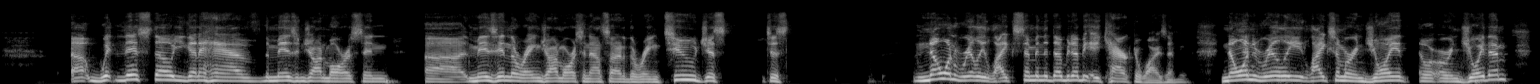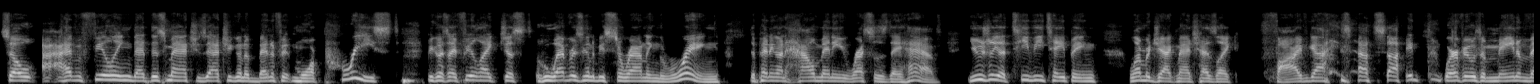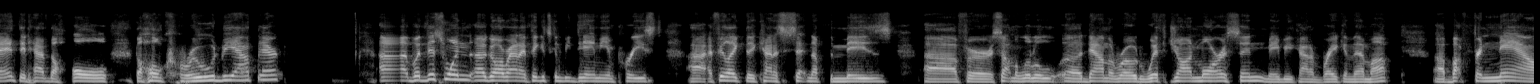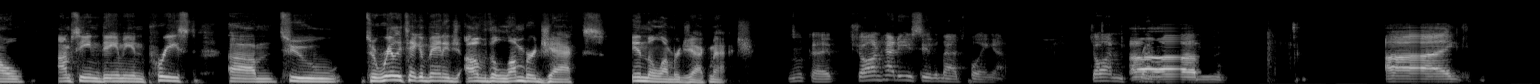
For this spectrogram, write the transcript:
Uh, with this, though, you're going to have the Miz and John Morrison, uh, Miz in the ring, John Morrison outside of the ring, too. Just, just no one really likes them in the WWE character wise. I mean, no one really likes them or enjoy it or, or enjoy them. So I I have a feeling that this match is actually going to benefit more Priest because I feel like just whoever's going to be surrounding the ring, depending on how many wrestlers they have. Usually, a TV taping lumberjack match has like five guys outside. Where if it was a main event, they'd have the whole the whole crew would be out there. Uh, but this one uh, go around, I think it's going to be Damian Priest. Uh, I feel like they're kind of setting up the Miz uh, for something a little uh, down the road with John Morrison, maybe kind of breaking them up. Uh, but for now, I'm seeing Damian Priest um, to to really take advantage of the lumberjacks in the lumberjack match. Okay. Sean, how do you see the match playing out? John. Um, uh,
